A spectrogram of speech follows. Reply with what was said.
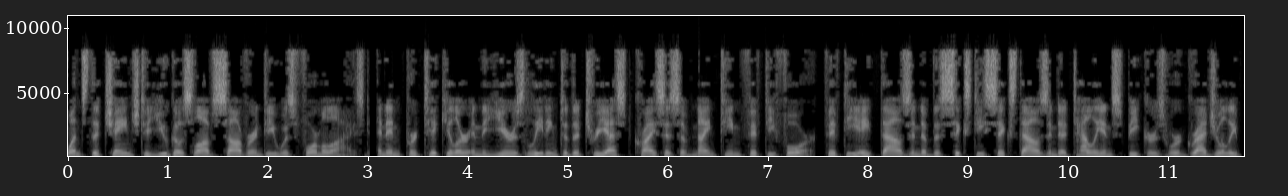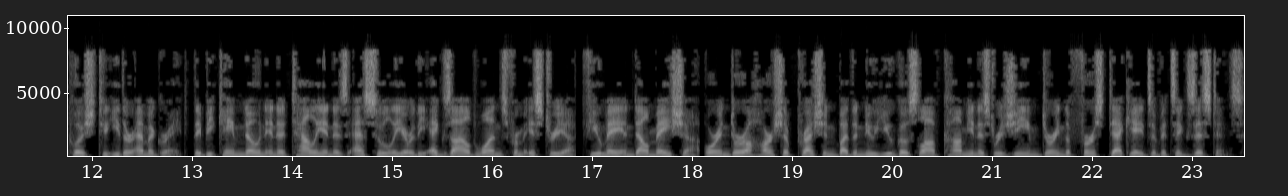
Once the change to Yugoslav sovereignty was formalized, and in particular in the years leading to the Trieste crisis of 1954, 58,000 of the 66,000 Italian speakers were gradually pushed to either emigrate they became known in Italian as Esuli or the exiled ones from Istria, Fiume and Dalmatia or endure a harsh oppression by the new Yugoslav communist regime during the first decades of its existence.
